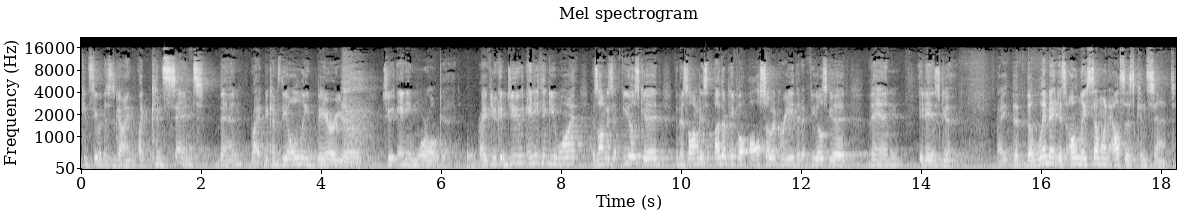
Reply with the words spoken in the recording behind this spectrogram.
can see where this is going. Like consent, then, right, becomes the only barrier to any moral good. Right? If you can do anything you want, as long as it feels good, then as long as other people also agree that it feels good, then it is good. Right? The, the limit is only someone else's consent.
